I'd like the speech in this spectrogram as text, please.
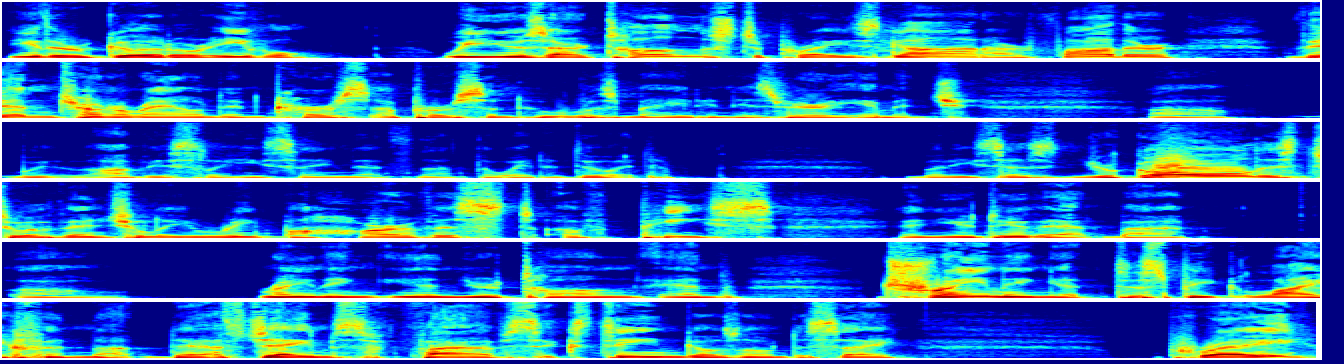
either good or evil. We use our tongues to praise God, our Father, then turn around and curse a person who was made in his very image. Uh, obviously, he's saying that's not the way to do it. But he says, Your goal is to eventually reap a harvest of peace. And you do that by uh, reining in your tongue and training it to speak life and not death. James 5:16 goes on to say, "Pray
